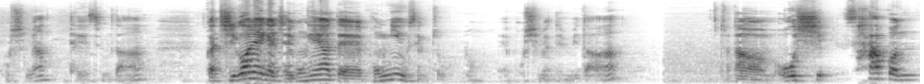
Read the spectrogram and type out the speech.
보시면 되겠습니다. 그러니까 직원에게 제공해야 될 복리후생 쪽으로 예, 보시면 됩니다. 자, 다음 54번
